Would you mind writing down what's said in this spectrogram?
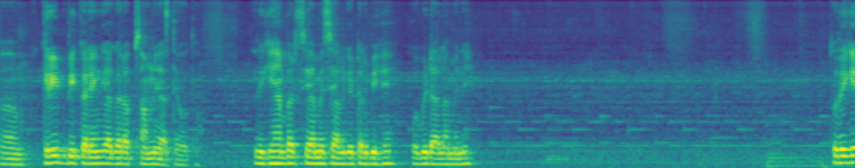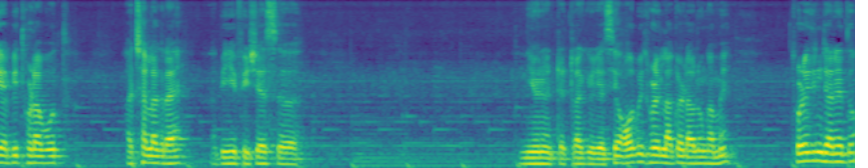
ग्रीट भी करेंगे अगर आप सामने जाते हो तो। देखिए यहाँ पर सिया में से अलगेटर भी है, वो भी डाला मैंने। तो देखिए अभी थोड़ा बहुत अच्छा लग रहा है। अभी ये फिशेस न्यू टेट्रा की वजह से। और भी थोड़े लाकर डालूँगा मैं। थोड़े दिन जाने तो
